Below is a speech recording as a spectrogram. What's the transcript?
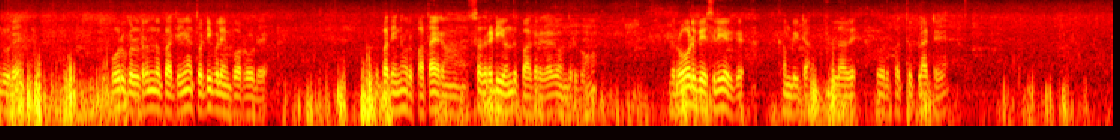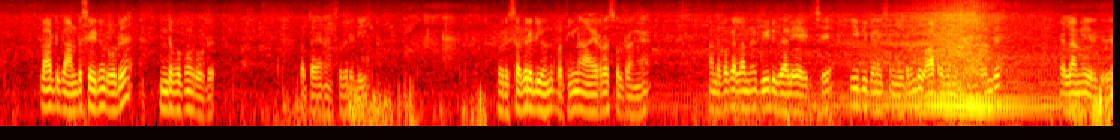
சித்தாலந்தூர் ஊருக்குள்ளேருந்து பார்த்திங்கன்னா தொட்டிப்பாளையம் போகிற ரோடு. இது பார்த்திங்கன்னா ஒரு பத்தாயிரம் சதுரடி வந்து பார்க்குறதுக்காக வந்திருக்கோம். இந்த ரோடு பேஸ்லேயே இருக்குது கம்ப்ளீட்டாக ஃபுல்லாகவே ஒரு பத்து பிளாட்டு. பிளாட்டுக்கு அந்த சைடும் ரோடு இந்த பக்கம் ரோடு. பத்தாயிரம் சதுரடி. ஒரு சதுரடி வந்து பார்த்திங்கன்னா ஆயிரரூவா சொல்கிறாங்க அந்த பக்கம் எல்லாமே வீடு வேலையாயிடுச்சு இபி கனெக்ஷன்லேருந்து வாட்டர் கனெக்ஷன்லேருந்து எல்லாமே இருக்குது.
